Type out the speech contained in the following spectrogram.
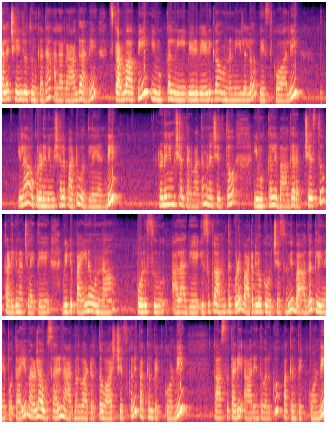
కలర్ చేంజ్ అవుతుంది కదా అలా రాగానే స్టవ్ ఆపి ఈ ముక్కల్ని వేడి వేడిగా ఉన్న నీళ్ళలో వేసుకోవాలి. ఇలా ఒక రెండు నిమిషాల పాటు వదిలేయండి. రెండు నిమిషాల తర్వాత మన చేతితో ఈ ముక్కల్ని బాగా రబ్ చేస్తూ కడిగినట్లయితే వీటి పైన ఉన్న పొలుసు అలాగే ఇసుక అంతా కూడా వాటర్లోకి వచ్చేస్తుంది బాగా క్లీన్ అయిపోతాయి. మరలా ఒకసారి నార్మల్ వాటర్తో వాష్ చేసుకొని పక్కన పెట్టుకోండి. కాస్త తడి ఆరేంత వరకు పక్కన పెట్టుకోండి.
